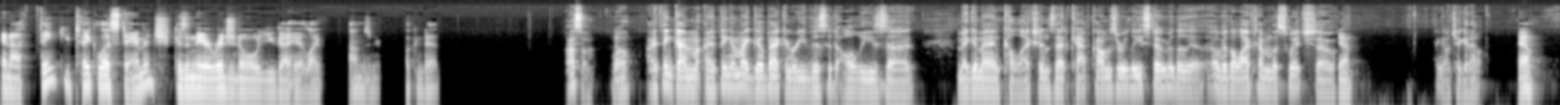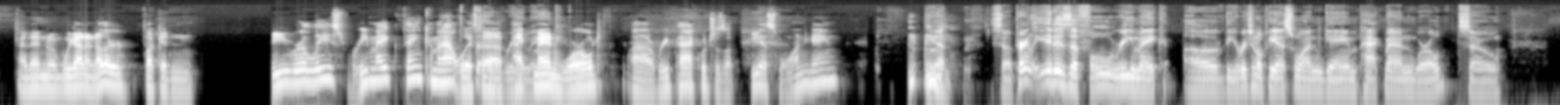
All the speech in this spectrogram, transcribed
and I think you take less damage because in the original you got hit like times and you're fucking dead. Awesome. Well, I think I'm. I think I might go back and revisit all these uh, Mega Man collections that Capcom's released over the over the lifetime of the Switch. So Yeah. I think I'll check it out. Yeah, and then we got another fucking re-release remake thing coming out with a uh, Pac-Man. World uh, Repac, which was a PS1 game. Yep. So apparently, it is a full remake of the original PS1 game Pac-Man World. So,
